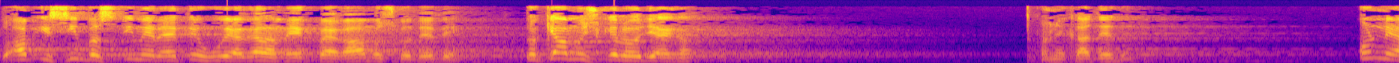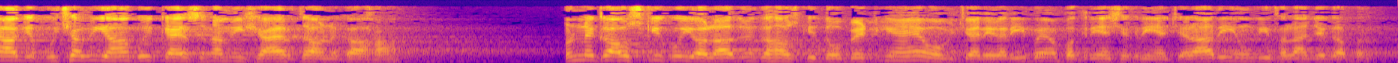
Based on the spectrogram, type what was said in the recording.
تو اب اسی بستی میں رہتے ہوئے اگر ہم ایک پیغام اس کو دے دیں، تو کیا مشکل ہو جائے گا؟ انہوں نے کہا، دے دیں انہوں نے آگے پوچھا، بھی یہاں کوئی کیس نامی شاعر تھا؟ انہوں نے کہا ہاں۔ انہوں نے کہا، اس کی کوئی اولاد؟ نے کہا ہاں، اس کی دو بیٹیاں ہیں، وہ بیچارے غریب ہیں، بکریاں شکریاں چرا رہی ہوں گی فلاں جگہ پر۔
